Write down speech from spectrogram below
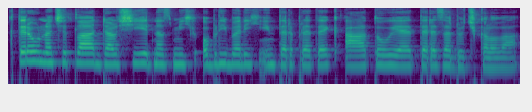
kterou načetla další jedna z mých oblíbených interpretek a tou je Tereza Dočkalová.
